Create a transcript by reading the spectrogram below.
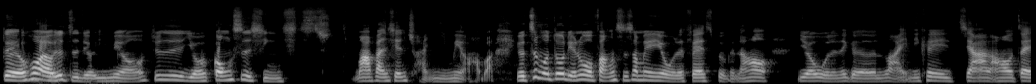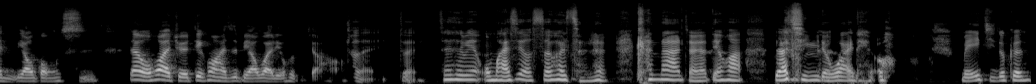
对，后来我就只留 email，就是有公事型。麻烦先传 email 好吧？有这么多联络方式，上面有我的 Facebook，然后有我的那个 Line，你可以加，然后再聊公司。但我后来觉得电话还是比较外流会比较好。对对，在这边我们还是有社会责任，跟大家讲一下，电话不要轻易的外流。每一集都跟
